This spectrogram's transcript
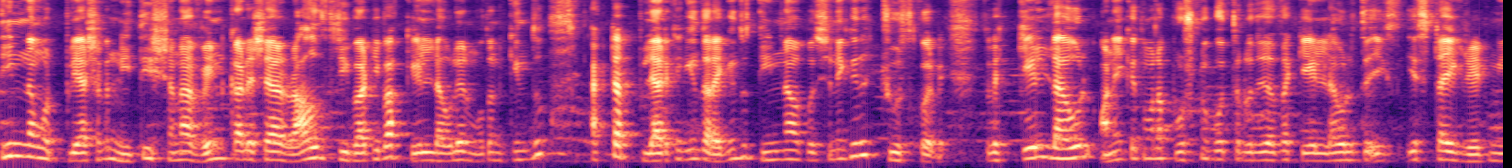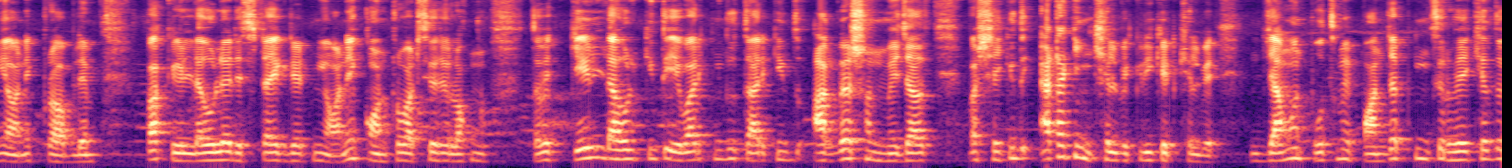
তিন নম্বর প্লেয়ার সেটা নীতিশ রানা ভেনকাটেশার রাহুল ত্রিপাঠী বা কেল রাহুলের মতন কিন্তু একটা প্লেয়ারকে কিন্তু তারা কিন্তু তিন নম্বর পজিশনে কিন্তু চুজ করবে। তবে কেল রাহুল, অনেকে তোমরা প্রশ্ন করতে পারো যে কেল রাহুল তো স্ট্রাইক রেট নিয়ে অনেক প্রবলেম বা কেল রাহুলের স্ট্রাইক রেট নিয়ে অনেক কন্ট্রোভার্সি হয়েছে লখনৌ তবে কেল রাহুল কিন্তু এবার কিন্তু তার কিন্তু আগ্রাসন মেজাজ বা সে কিন্তু অ্যাটাকিং খেলবে ক্রিকেট খেলবে। যেমন প্রথমে পাঞ্জাব কিংসের হয়ে খেলতো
